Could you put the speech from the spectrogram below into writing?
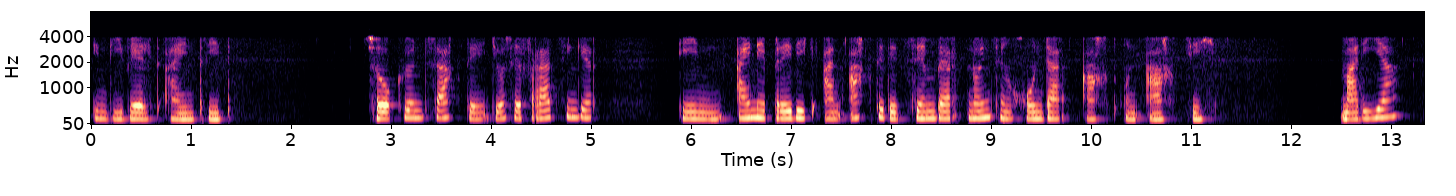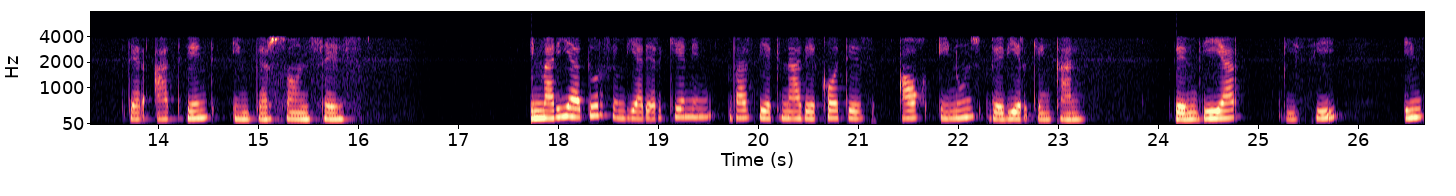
in die Welt eintritt. So sagte Josef Ratzinger in einer Predigt am 8. Dezember 1988. Maria, der Advent in Person selbst. In Maria dürfen wir erkennen, was die Gnade Gottes auch in uns bewirken kann, wenn wir, wie sie, in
